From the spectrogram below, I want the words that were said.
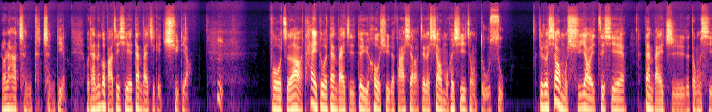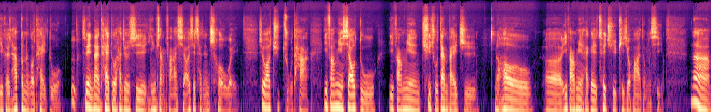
然后让它沉沉淀，我才能够把这些蛋白质给去掉。嗯，否则啊，太多的蛋白质对于后续的发酵，这个酵母会是一种毒素。就说酵母需要这些。蛋白质的东西，可是它不能够太多，嗯，所以那你太多，它就是影响发酵，而且产生臭味。所以我要去煮它，一方面消毒，一方面去除蛋白质，然后呃，一方面还可以萃取啤酒花的东西。那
